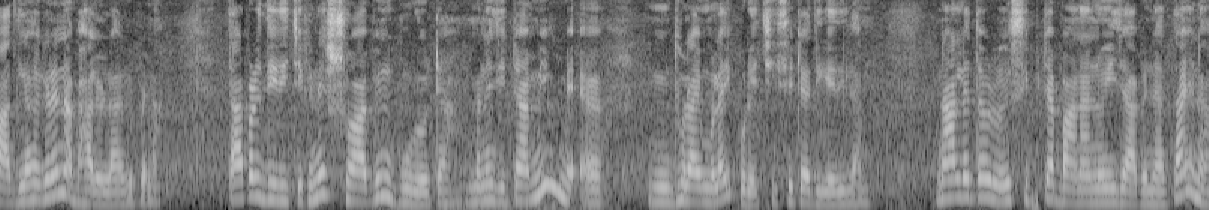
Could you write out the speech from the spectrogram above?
পাতলা হয়ে গেলে না ভালো লাগবে না। তারপরে দিয়ে দিচ্ছি এখানে সয়াবিন গুঁড়োটা মানে যেটা আমি ধোলাই মোলাই করেছি, সেটা দিয়ে দিলাম। নাহলে তো রেসিপিটা বানানোই যাবে না, তাই না?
